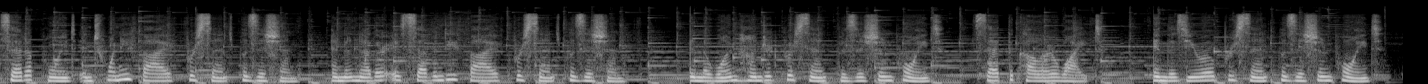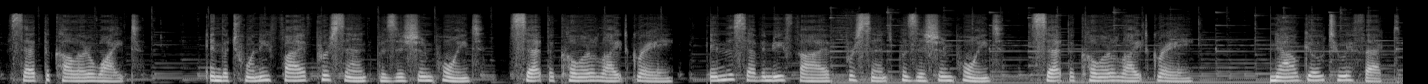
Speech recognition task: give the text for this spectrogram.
set a point in 25% position, and another is 75% position. In the 100% position point, set the color white. In the 0% position point, set the color white. In the 25% position point, set the color light gray. In the 75% position point, set the color light gray. Now go to Effect,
